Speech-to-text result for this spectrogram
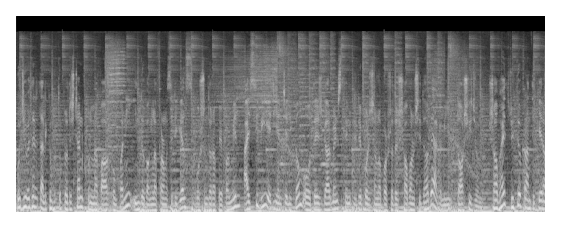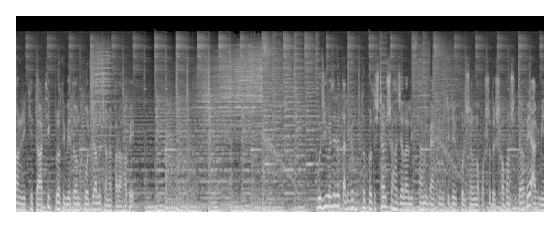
পুঁজিবাজারে তালিকাভুক্ত প্রতিষ্ঠান Khulna power company, Indo Bangla pharmaceuticals, Bashundhara paper mill, ICB, ADN telecom ও দেশ গার্মেন্টস লিমিটেডের পরিচালনা পর্ষদের সভা অনুষ্ঠিত হবে আগামী দশই জুন। সভায় তৃতীয় প্রান্তিকের অনিরীক্ষিত আর্থিক প্রতিবেদন পর্যালোচনা করা হবে। পুঁজিবাজারে তালিকাভুক্ত প্রতিষ্ঠান শাহজালাল ইসলামী ব্যাংক লিমিটেডের পরিচালনা পর্ষদের সভা অনুষ্ঠিত হবে আগামী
